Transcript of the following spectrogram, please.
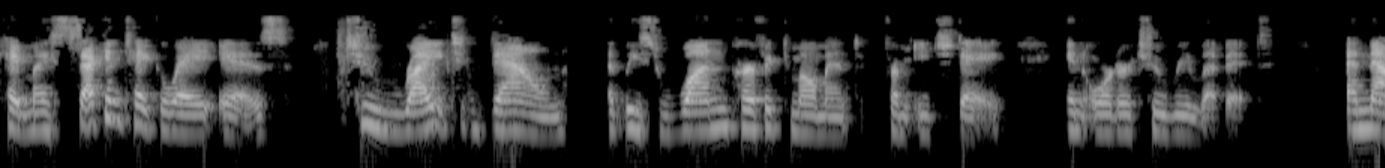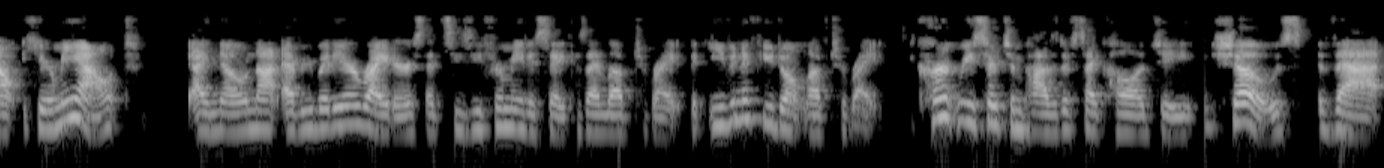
Okay, my second takeaway is to write down at least one perfect moment from each day in order to relive it. And now, hear me out. I know not everybody are writers. That's easy for me to say because I love to write. But even if you don't love to write, current research in positive psychology shows that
